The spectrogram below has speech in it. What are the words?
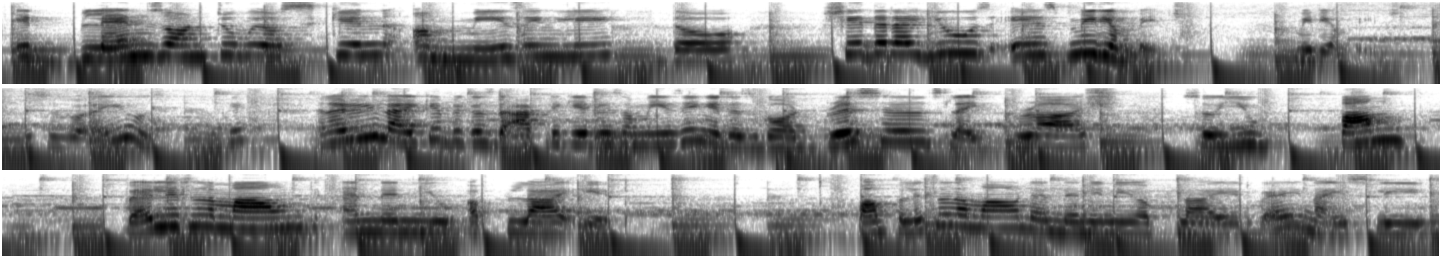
it blends onto your skin amazingly the shade that i use is medium beige medium beige this is what I use okay? And I really like it because the applicator is amazing. It has got bristles like brush. So you pump very little amount and then you apply it. Pump a little amount and then you apply it very nicely.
